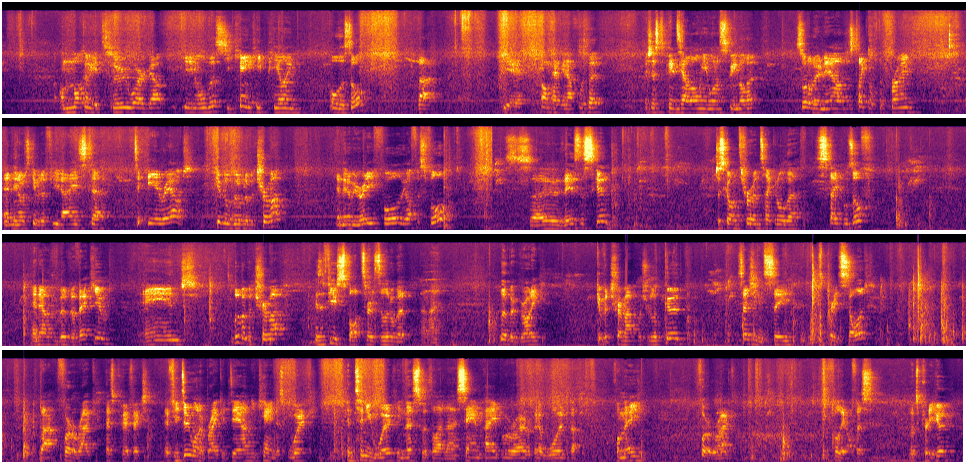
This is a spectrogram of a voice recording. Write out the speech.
I'm not going to get too worried about getting all this. You can keep peeling all this off, but yeah, I'm happy enough with it. It just depends how long you want to spend on it. So what I'll do now, I'll just take off the frame and then I'll just give it a few days to, to air out, give it a little bit of a trim up, and then it'll be ready for the office floor. So there's the skin. Just gone through and taken all the staples off. And now I'll give it a bit of a vacuum and a little bit of a trim up. There's a few spots where it's a little bit, I don't know, a little bit grotty. Give it a trim up, which will look good. So as you can see, it's pretty solid. But for a rug, that's perfect. If you do want to break it down, you can just work, continue working this with, I don't know, sandpaper or over a bit of wood. But for me, for a rug, for the office, looks pretty good.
